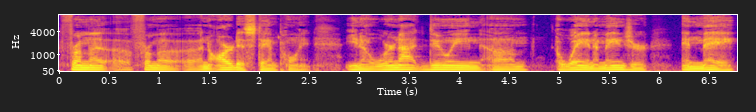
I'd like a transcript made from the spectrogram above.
from a from a, an artist standpoint. You know, we're not doing. Um, away in a manger in May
